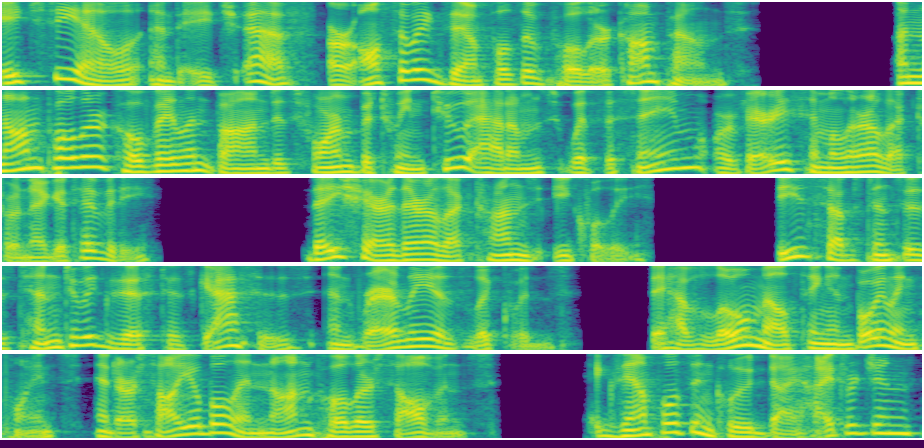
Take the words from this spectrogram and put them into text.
HCl and HF are also examples of polar compounds. A nonpolar covalent bond is formed between two atoms with the same or very similar electronegativity. They share their electrons equally, these substances tend to exist as gases and rarely as liquids. They have low melting and boiling points and are soluble in nonpolar solvents. Examples include dihydrogen,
